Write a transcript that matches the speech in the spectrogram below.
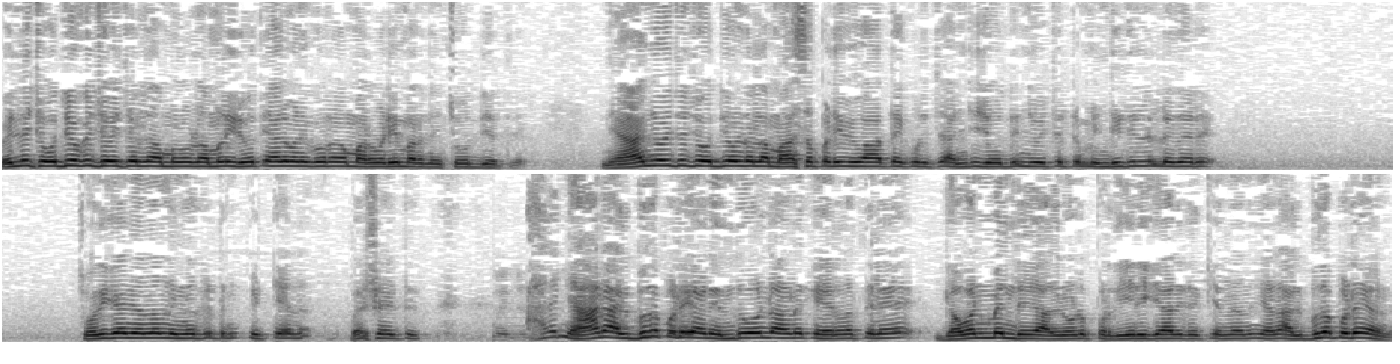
വലിയ ചോദ്യമൊക്കെ ചോദിച്ചാൽ നമ്മളോട്. നമ്മൾ ഇരുപത്തിനാല് മണിക്കൂറകം മറുപടിയും പറഞ്ഞു ചോദ്യത്തിന്. ഞാൻ ചോദിച്ച ചോദ്യം ഉണ്ടല്ലോ മാസപ്പടി വിവാഹത്തെക്കുറിച്ച് അഞ്ച് ചോദ്യം ചോദിച്ചിട്ട് മിണ്ടിയിട്ടില്ലല്ലോ ഇതുവരെ. ചോദിക്കാൻ ചെന്നാൽ നിങ്ങൾക്ക് കിട്ടും- കിട്ടിയാൽ വിഷമായിട്ട്. അത് ഞാൻ അത്ഭുതപ്പെടുകയാണ്. എന്തുകൊണ്ടാണ് കേരളത്തിലെ ഗവൺമെന്റ് അതിനോട് പ്രതികരിക്കാതിരിക്കുന്നതെന്ന് ഞാൻ അത്ഭുതപ്പെടുകയാണ്.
